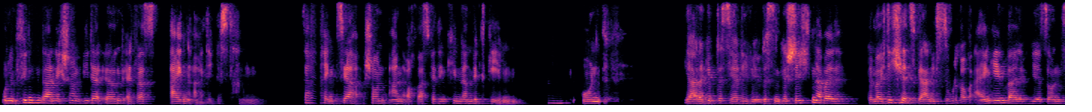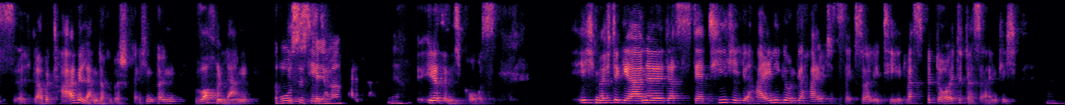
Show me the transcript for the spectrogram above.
und empfinden da nicht schon wieder irgendetwas Eigenartiges dran. da fängt es ja schon an, auch was wir den Kindern mitgeben. Mhm. Und ja, da gibt es ja die wildesten Geschichten, aber da möchte ich jetzt gar nicht so drauf eingehen, weil wir sonst, äh, ich glaube, tagelang darüber sprechen können, wochenlang. Großes Thema. Thema. Ja. Irrsinnig groß. Ich möchte gerne, dass der Titel Heilige und geheilte Sexualität, was bedeutet das eigentlich? Mhm.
